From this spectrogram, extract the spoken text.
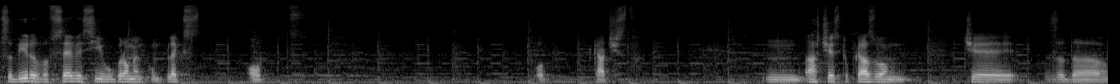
събира в себе си огромен комплекс от, от качества. Аз често казвам, че за да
